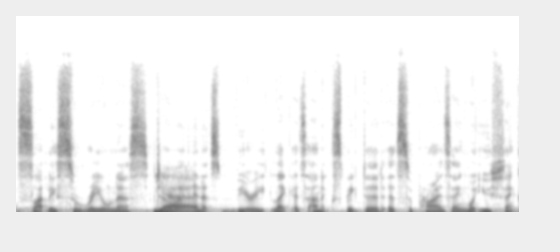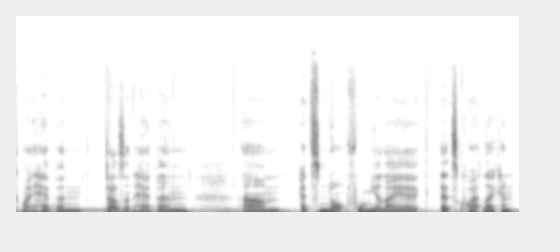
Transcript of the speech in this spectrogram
slightly surrealness to Yeah. it and it's very like it's unexpected it's surprising what you think might happen doesn't happen um, it's not formulaic it's quite like an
